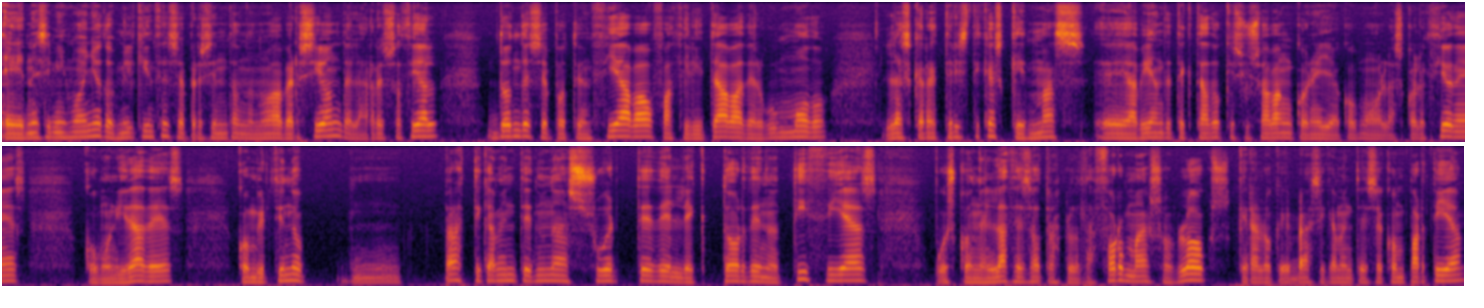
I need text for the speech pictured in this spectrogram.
En ese mismo año, 2015, se presenta una nueva versión de la red social donde se potenciaba o facilitaba de algún modo las características que más eh, habían detectado que se usaban con ella, como las colecciones, comunidades, convirtiendo mm, prácticamente en una suerte de lector de noticias, pues con enlaces a otras plataformas o blogs, que era lo que básicamente se compartía,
